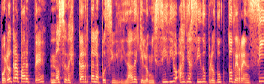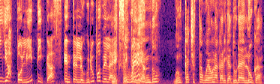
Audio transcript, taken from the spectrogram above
Por otra parte, no se descarta la posibilidad de que el homicidio haya sido producto de rencillas políticas entre los grupos de la ¿Me ex estáis hueveando? Weón, cacha esta weá una caricatura de Luca.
